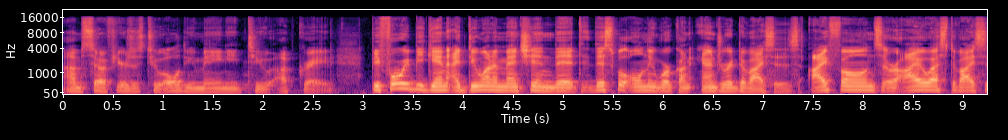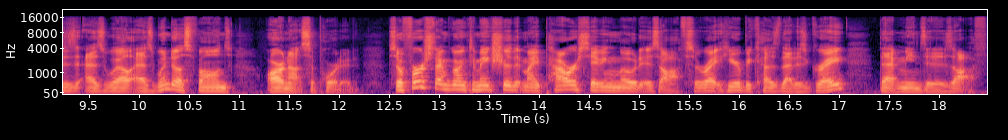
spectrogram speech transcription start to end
um, so if yours is too old, you may need to upgrade. Before we begin, I do want to mention that this will only work on Android devices. iPhones or iOS devices as well as Windows phones are not supported. So first I'm going to make sure that my power saving mode is off. So right here, because that is gray, that means it is off.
